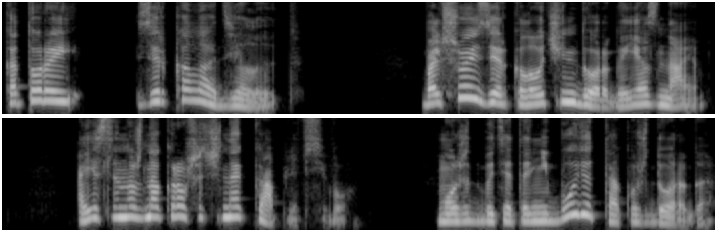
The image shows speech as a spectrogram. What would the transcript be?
которой зеркала делают? Большое зеркало очень дорого, я знаю. А если нужна крошечная капля всего? Может быть, это не будет так уж дорого?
